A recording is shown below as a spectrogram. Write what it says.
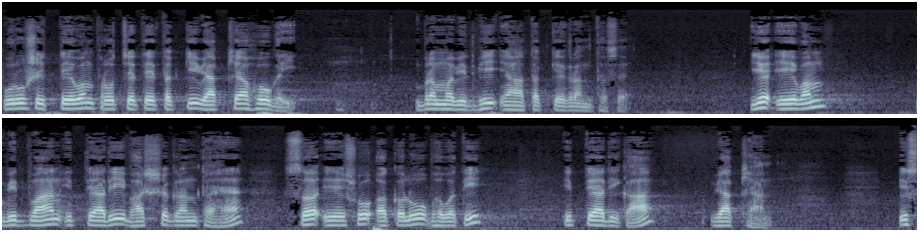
पुरुष इतम प्रोच्यते तक की व्याख्या हो गई। ब्रह्मविद भी यहाँ तक के ग्रंथ से। यह एवं विद्वान इत्यादि भाष्य ग्रंथ हैं। स एशो अकलो भवती इत्यादि का व्याख्यान। इस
